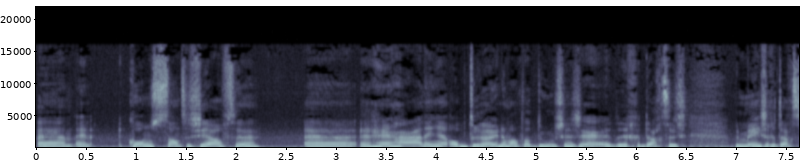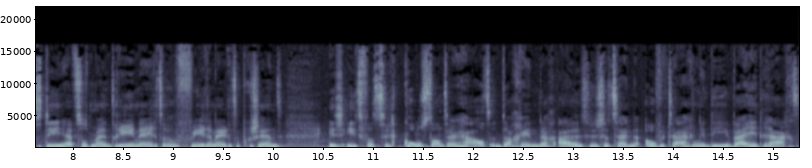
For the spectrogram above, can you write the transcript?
Um, en constant dezelfde herhalingen opdreunen, want dat doen ze. De, gedachtes, de meeste gedachten die je hebt, volgens mij 93 of 94 procent, is iets wat zich constant herhaalt, dag in dag uit. Dus dat zijn de overtuigingen die je bij je draagt,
